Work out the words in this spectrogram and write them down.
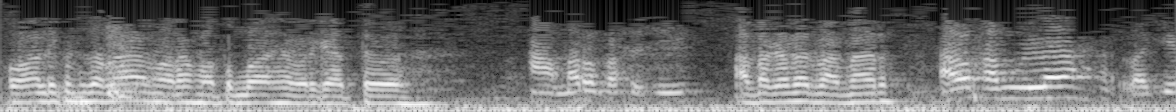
Waalaikumsalam warahmatullahi wabarakatuh. Amar Mas Haji. Apa kabar Pak Amar? Alhamdulillah lagi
